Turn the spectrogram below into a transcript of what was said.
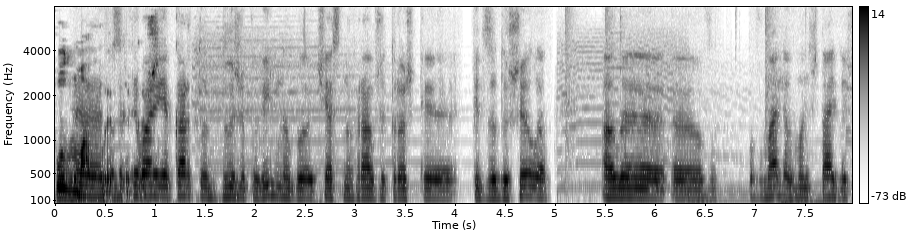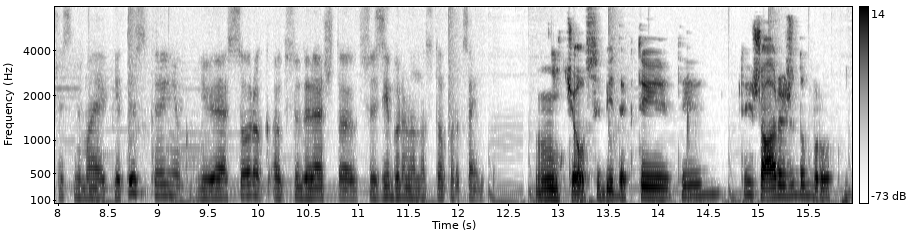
Фул мапу. Е, то Закриваю я карту дуже повільно, бо чесно, гра вже трошки підзадушила. Але е, в- мене в Монштаді щось немає п'яти скриньок, в UES 40, а всюди решта все зібрано на 100%. Нічого собі, так ти, ти, ти жариш добротно.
